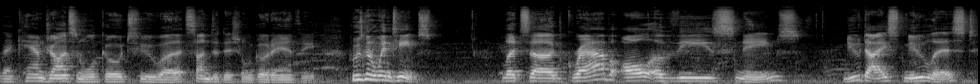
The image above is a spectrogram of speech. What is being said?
That Cam Johnson will go to, uh, that Suns edition will go to Anthony. Who's going to win teams? Let's uh, grab all of these names. New dice, new list.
